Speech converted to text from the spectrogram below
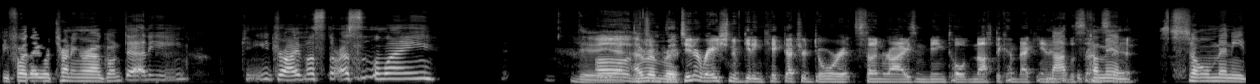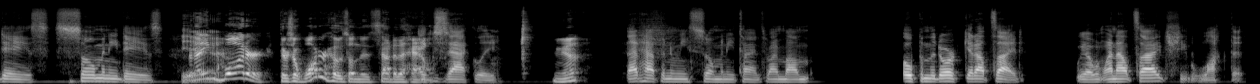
before they were turning around going, "Daddy, can you drive us the rest of the way?" dude. Oh, yeah, the, I remember. the generation of getting kicked out your door at sunrise and being told not to come back in Not until the to come sunset. in. So many days, so many days. But I need water. There's a water hose on the side of the house. Exactly. Yeah. That happened to me so many times. My mom opened the door, get outside. We went outside, she locked it.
